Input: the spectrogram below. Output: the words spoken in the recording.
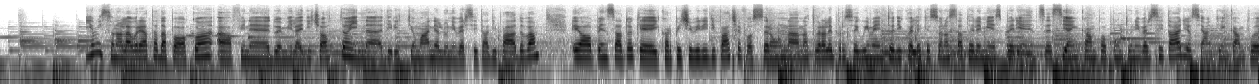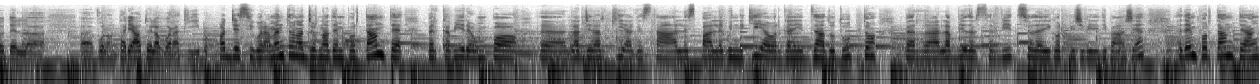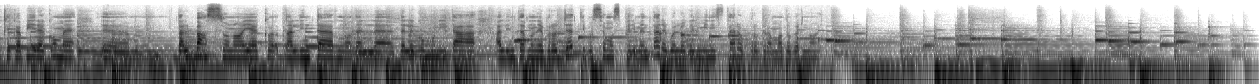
Io mi sono laureata da poco, a fine 2018, in diritti umani all'Università di Padova e ho pensato che i corpi civili di pace fossero un naturale proseguimento di quelle che sono state le mie esperienze, sia in campo appunto universitario sia anche in campo del eh, volontariato e lavorativo. Oggi è sicuramente una giornata importante per capire un po' eh, la gerarchia che sta alle spalle, quindi chi ha organizzato tutto per l'avvio del servizio dei corpi civili di pace ed è importante anche capire come ehm, dal basso noi ecco, dall'interno delle, delle comunità, all'interno dei progetti possiamo sperimentare quello che il Ministero ha programmato per noi.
